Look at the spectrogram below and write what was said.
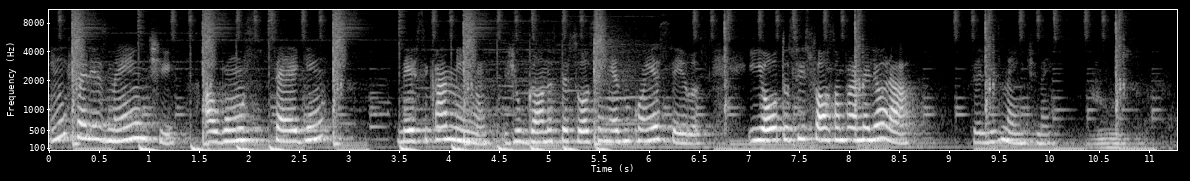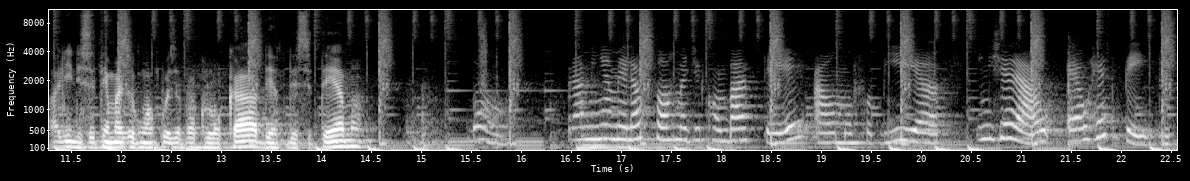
Infelizmente, alguns seguem nesse caminho, julgando as pessoas sem mesmo conhecê-las, e outros se esforçam para melhorar. Felizmente, né? Aline, você tem mais alguma coisa para colocar dentro desse tema? Bom, para mim a melhor forma de combater a homofobia em geral é o respeito.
